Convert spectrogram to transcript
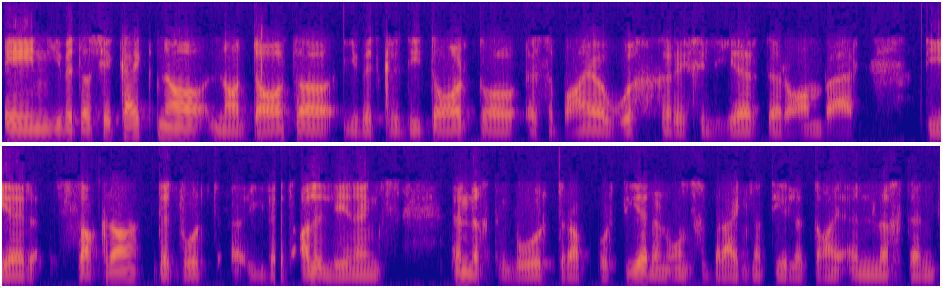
En jy weet as jy kyk na na data, jy weet kredietdata is 'n baie hoog gereguleerde raamwerk deur SACRA. Dit word eh, jy weet alle lenings inligting word rapporteer en ons gebruik natuurlik daai inligting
